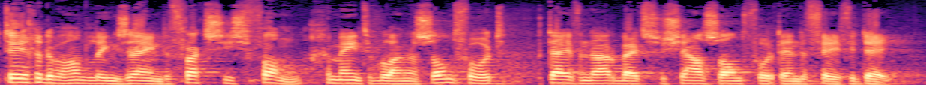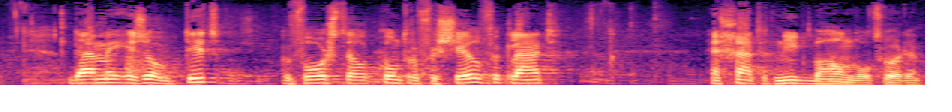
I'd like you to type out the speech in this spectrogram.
Tegen de behandeling zijn de fracties van Gemeentebelangen Zandvoort, Partij van de Arbeid Sociaal Zandvoort en de VVD. Daarmee is ook dit voorstel controversieel verklaard en gaat het niet behandeld worden.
